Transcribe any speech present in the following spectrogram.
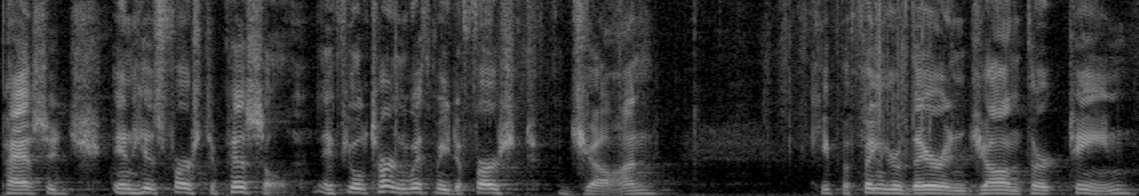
passage in his first epistle. If you'll turn with me to 1 John, keep a finger there in John 13,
